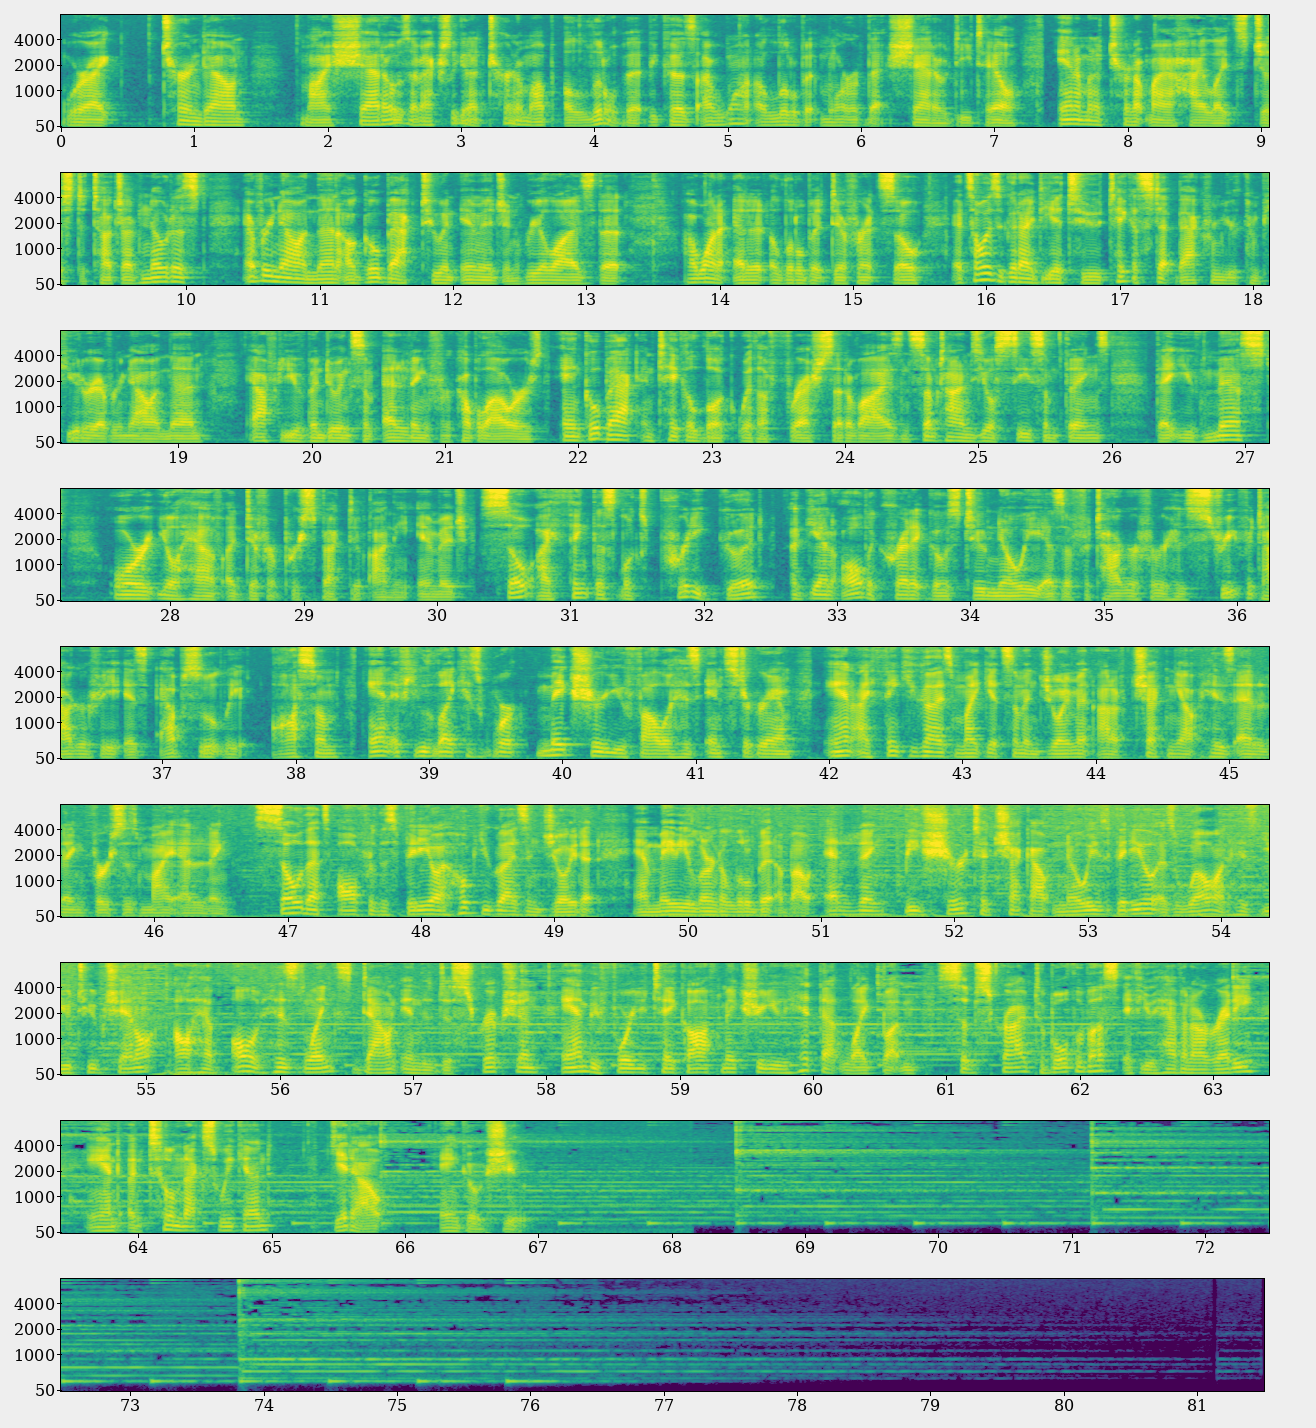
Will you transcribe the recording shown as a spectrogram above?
where I turned down my shadows. I'm actually going to turn them up a little bit because I want a little bit more of that shadow detail. And I'm going to turn up my highlights just a touch. I've noticed every now and then I'll go back to an image and realize that I want to edit a little bit different. So it's always a good idea to take a step back from your computer every now and then after you've been doing some editing for a couple hours and go back and take a look with a fresh set of eyes. And sometimes you'll see some things that you've missed or you'll have a different perspective on the image. So I think this looks pretty good. Again, all the credit goes to Noe as a photographer. His street photography is absolutely awesome. And if you like his work, make sure you follow his Instagram. And I think you guys might get some enjoyment out of checking out his editing versus my editing. So that's all for this video. I hope you guys enjoyed it and maybe learned a little bit about editing. Be sure to check out Noe's video as well on his YouTube channel. I'll have all of his links down in the description. And before you take off, make sure you hit that like button. Subscribe to both of us if you haven't already. And until next weekend, get out and go shoot.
